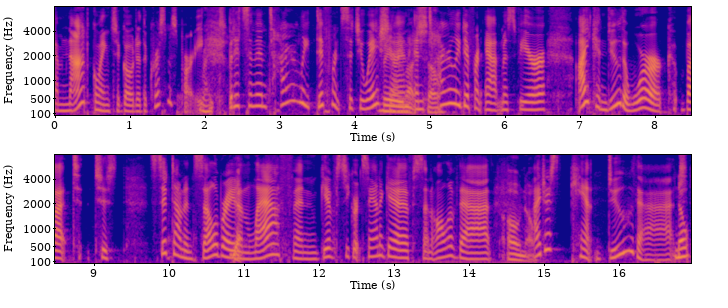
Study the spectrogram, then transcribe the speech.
am not going to go to the Christmas party. Right. But it's an entirely different situation, much so. entirely different atmosphere. I can do the work, but to sit down and celebrate Yeah. and laugh and give Secret Santa gifts and all of that, oh no I just can't do that. Nope.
